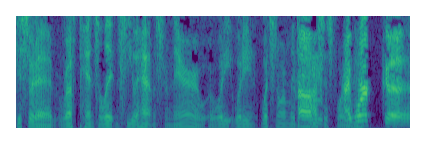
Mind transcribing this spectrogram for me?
just sort of rough pencil it and see what happens from there, or, or what do you, what do you, what's normally the Um, process for you? I there? work. Uh,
